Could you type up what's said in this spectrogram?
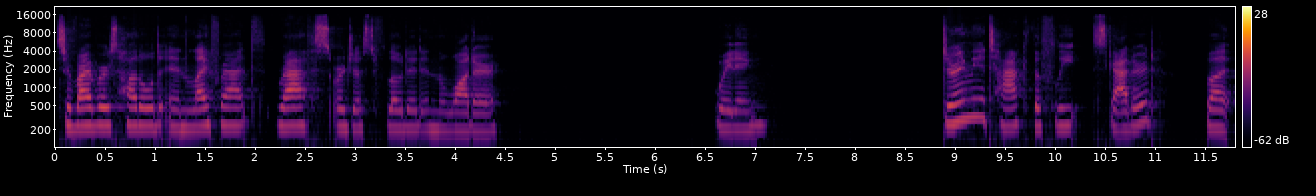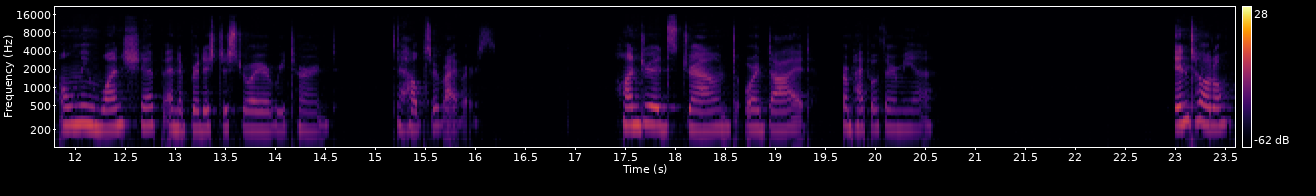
Survivors huddled in life rats, rafts or just floated in the water, waiting. During the attack, the fleet scattered, but only one ship and a British destroyer returned to help survivors. Hundreds drowned or died from hypothermia in total,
